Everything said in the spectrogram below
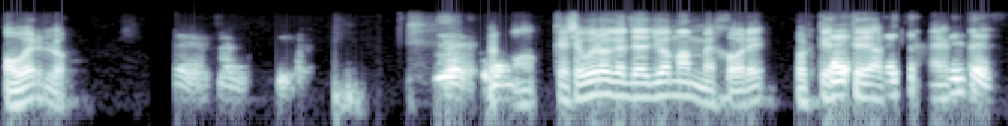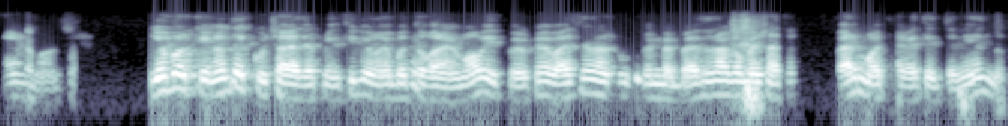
moverlo. Que seguro que el del Joan más mejor, ¿eh? Porque Eh, este Yo porque no te he escuchado desde el principio, me he puesto con el móvil, pero es que me parece una, me parece una conversación enfermo esta que estoy teniendo.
